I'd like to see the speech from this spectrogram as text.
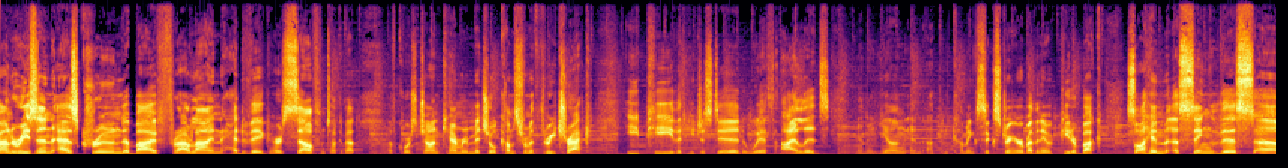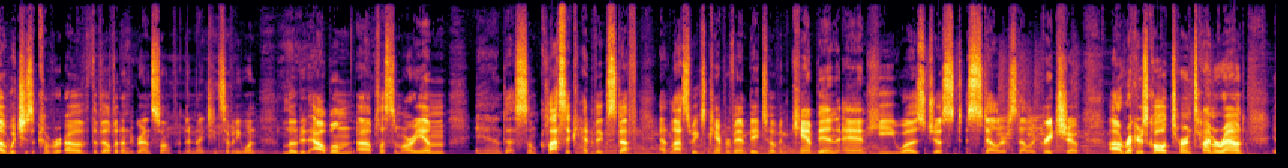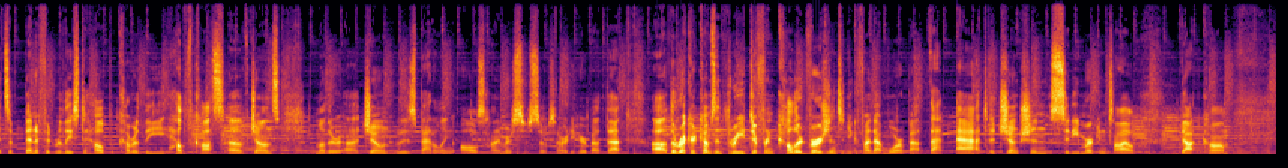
Found a reason as crooned by Fraulein Hedwig herself. I'm talking about, of course, John Cameron Mitchell. Comes from a three track EP that he just did with Eyelids and a young and up and coming six stringer by the name of Peter Buck. Saw him uh, sing this, uh, which is a cover of the Velvet Underground song from their 1971 Loaded album, uh, plus some REM and uh, some classic Hedwig stuff at last week's Camper Van Beethoven Camp In, and he was just stellar, stellar. Great show. Uh, record is called Turn Time Around. It's a benefit release to help cover the health costs of John's mother, uh, Joan, who is battling Alzheimer's. So, so sorry to hear about that. Uh, the record comes in three different colored versions, and you can find out more about that at junctioncitymercantile.com.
